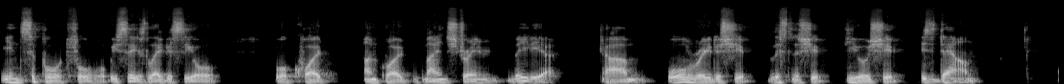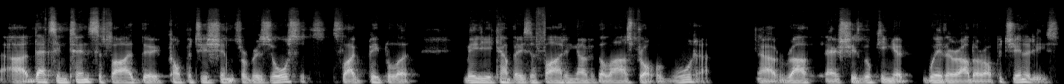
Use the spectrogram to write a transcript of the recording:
in support for what we see as legacy or, or quote, unquote mainstream media. Um, all readership, listenership, viewership is down. Uh, that's intensified the competition for resources. It's like people at media companies are fighting over the last drop of water uh, rather than actually looking at where there are other opportunities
